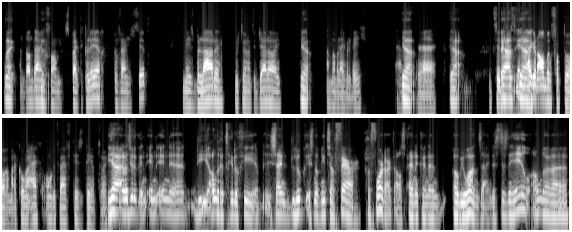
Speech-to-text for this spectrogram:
Nee, En dan denk ik van spectaculair, Revenge of Sith, meest beladen, Return of the Jedi, Ja. en dan blijven leeg. En Ja. dat, eh, ja, Het zit Ja, het zijn ja. echt een andere factoren, maar daar komen we echt ongetwijfeld deze keer op terug. Ja, en natuurlijk in, in, in eh, die andere trilogie, eh, zijn Luke is nog niet zo ver gevorderd als Anakin en Obi-Wan zijn. Dus het is een heel andere...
